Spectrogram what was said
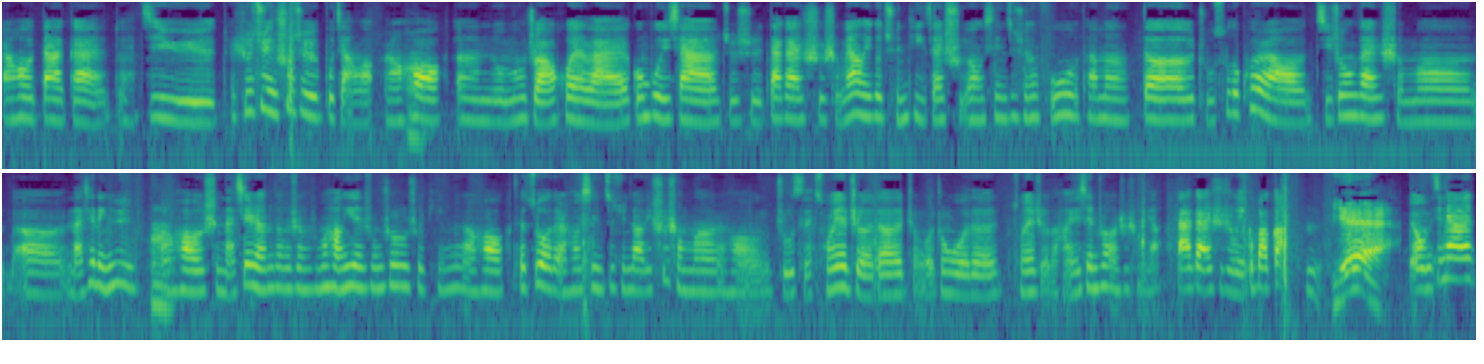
然后大概对基于数据数据不讲了，然后嗯，我们主要会来公布一下，就是大概是什么样的一个群体在使用心理咨询的服务，他们的主诉的困扰集中在什么呃哪些领域，然后是哪些人，他们是什么行业、什么收入水平，然后在做的，然后心理咨询到底是什么，然后诸如此，从业者的整个中国的从业者的行业现状是什么样，大概是这么一个报告，嗯。耶，对，我们今天还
